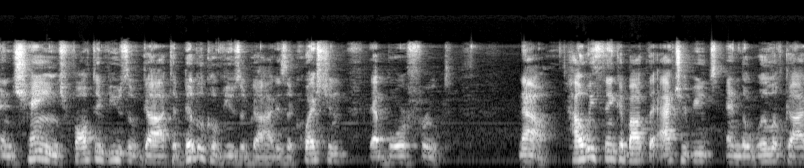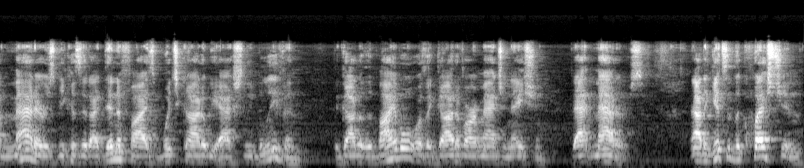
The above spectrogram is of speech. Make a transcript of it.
and change faulty views of God to biblical views of God is a question that bore fruit. Now, how we think about the attributes and the will of God matters because it identifies which God we actually believe in the God of the Bible or the God of our imagination. That matters. Now, to get to the question,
